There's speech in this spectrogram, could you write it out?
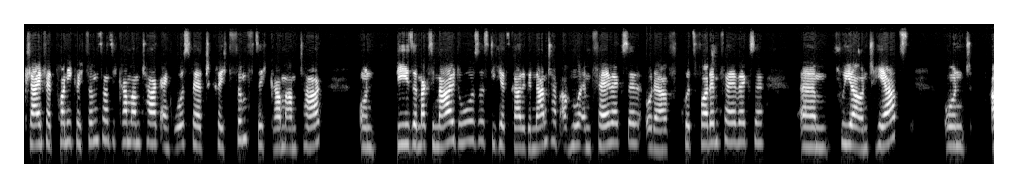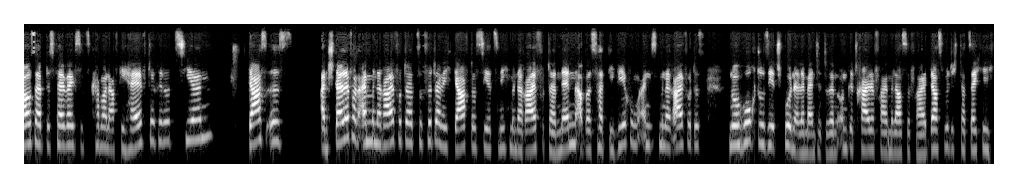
Kleinfett-Pony kriegt 25 Gramm am Tag, ein Großfett kriegt 50 Gramm am Tag. Und diese Maximaldosis, die ich jetzt gerade genannt habe, auch nur im Fellwechsel oder kurz vor dem Fellwechsel, ähm, Frühjahr und Herbst. Und außerhalb des Fellwechsels kann man auf die Hälfte reduzieren. Das ist anstelle von einem Mineralfutter zu füttern. Ich darf das jetzt nicht Mineralfutter nennen, aber es hat die Wirkung eines Mineralfutters, nur hochdosiert Spurenelemente drin und getreidefrei, melassefrei. Das würde ich tatsächlich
